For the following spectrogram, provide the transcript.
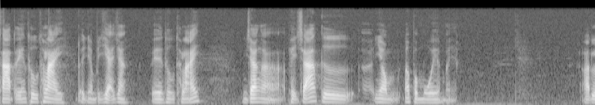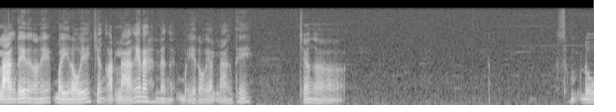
សាទរៀងធូរថ្លៃដូចខ្ញុំបញ្ជាក់អញ្ចឹងវារៀងធូរថ្លៃអញ្ចឹងភាគច្រើនគឺខ្ញុំនៅ6ហ្មងអត់ឡើងទេអ្នកនេះ300អញ្ចឹងអត់ឡើងទេណាហ្នឹង300អត់ឡើងទេអញ្ចឹងអឺសំដូ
